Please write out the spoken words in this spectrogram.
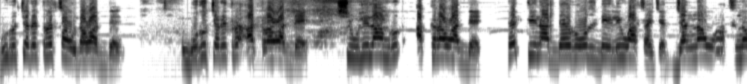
गुरुचरित्र चौदावा अध्याय गुरुचरित्र अठरावा अध्याय शिवलीला अमृत अकरावा अध्याय हे तीन अध्याय रोज डेली वाचायचे ज्यांना वाचणं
